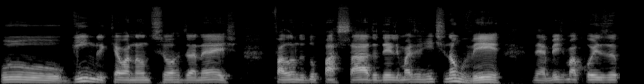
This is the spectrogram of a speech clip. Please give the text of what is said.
O Gimli, que é o anão do Senhor dos Anéis, falando do passado dele, mas a gente não vê, né? A mesma coisa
